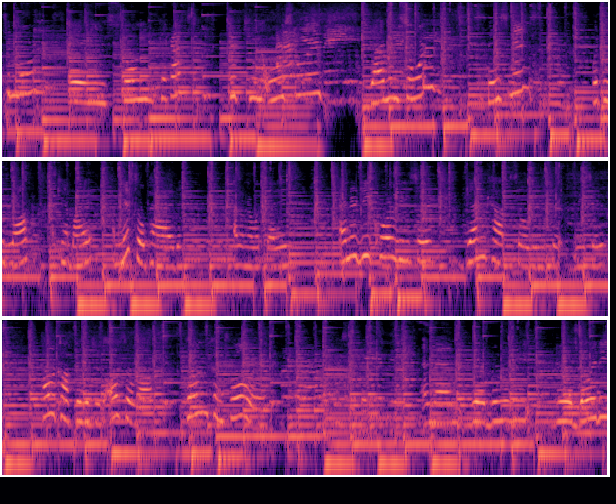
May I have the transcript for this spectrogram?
Skeleton a stone pickaxe, 15 ore storage, diamond sword, basement, which is locked, I can't buy it, a missile pad, I don't know what that is, energy core research, gem capsule research, research? Helicopter, which is also locked, clone controller, and then durability, durability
